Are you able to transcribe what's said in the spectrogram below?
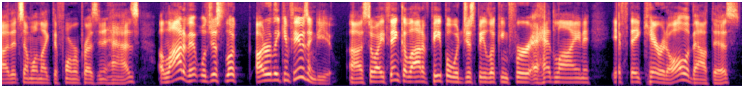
uh, that someone like the former president has, a lot of it will just look utterly confusing to you. Uh, so I think a lot of people would just be looking for a headline if they care at all about this.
